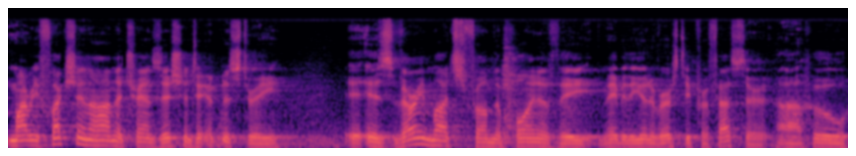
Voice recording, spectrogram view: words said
my reflection on the transition to industry is very much from the point of the maybe the university professor uh, who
